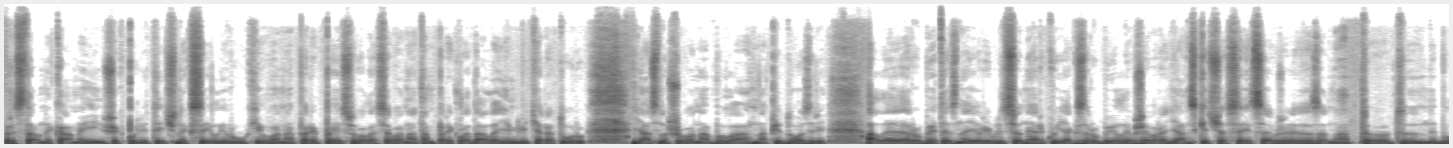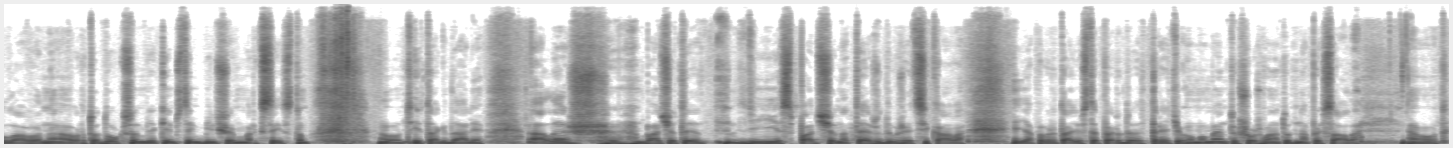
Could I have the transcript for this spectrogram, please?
представниками інших політичних сил і рухів. Вона переписувалася, вона там перекладала їм літературу. Ясно, що вона була на підозрі, але робити з нею революціонерку, як зробили вже в радянські часи, це вже занадто. От не була вона ортодоксом, якимсь тим більше марксистом, от і так далі. Але ж е, бачите, її спадщина теж дуже цікава. І я повертаюся тепер до третього моменту, що ж вона тут написала. От.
